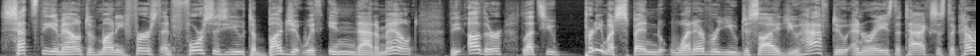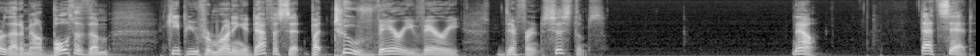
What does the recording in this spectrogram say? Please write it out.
sets the amount of money first and forces you to budget within that amount. The other lets you pretty much spend whatever you decide you have to and raise the taxes to cover that amount. Both of them keep you from running a deficit, but two very, very different systems. Now, that said,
